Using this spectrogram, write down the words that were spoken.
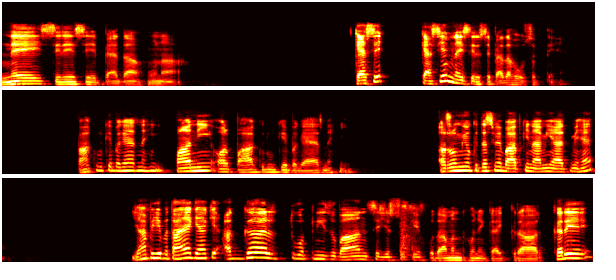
नए सिरे से पैदा होना। कैसे? कैसे हम नए सिरे से पैदा हो सकते हैं? पाक रू के बगैर नहीं, पानी और पाक रू के बगैर नहीं। और रोमियो के दसवें बाप की नामी आयत में है। यहाँ पे ये बताया गया कि अगर तू अपनी ज़ुबान से यस्सु के खुदामंद होने का इकरार करे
